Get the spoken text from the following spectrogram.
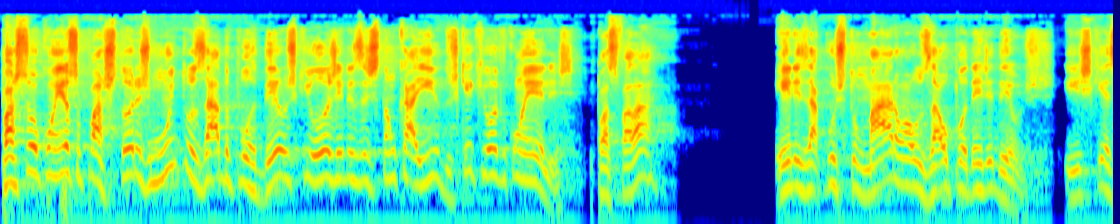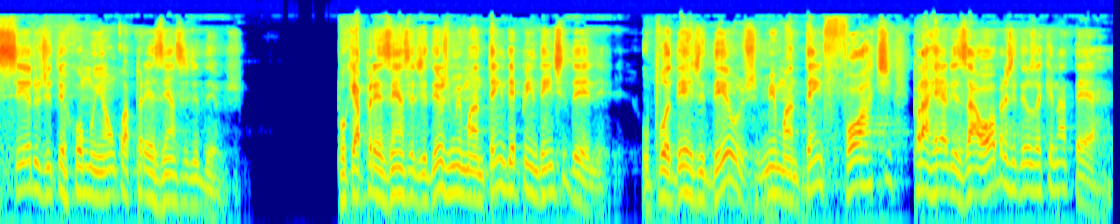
Pastor, eu conheço pastores muito usados por Deus que hoje eles estão caídos. O que, que houve com eles? Posso falar? Eles acostumaram a usar o poder de Deus e esqueceram de ter comunhão com a presença de Deus. Porque a presença de Deus me mantém independente dele. O poder de Deus me mantém forte para realizar a obra de Deus aqui na terra.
